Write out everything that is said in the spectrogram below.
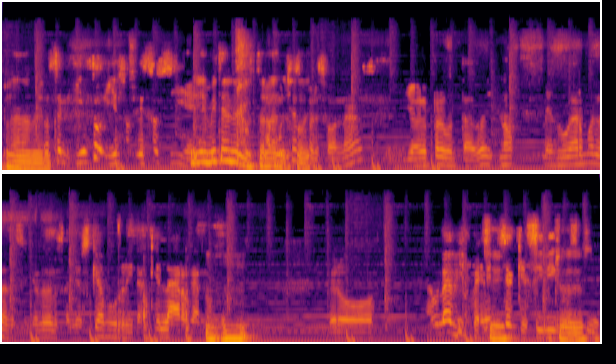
Claramente. y eso, y eso, eso sí, ¿eh? a muchas personas, yo he preguntado, y no, me duermo la de Señor de los Anillos, qué aburrida, qué larga, ¿no? Pero una diferencia que sí digo es que,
